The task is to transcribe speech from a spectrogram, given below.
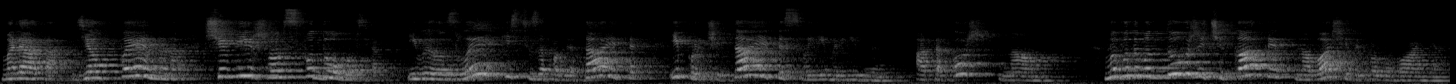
Малята, я впевнена, що вірш вам сподобався, і ви його з легкістю запам'ятаєте і прочитаєте своїм рідним, а також нам. Ми будемо дуже чекати на ваші дипломування.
